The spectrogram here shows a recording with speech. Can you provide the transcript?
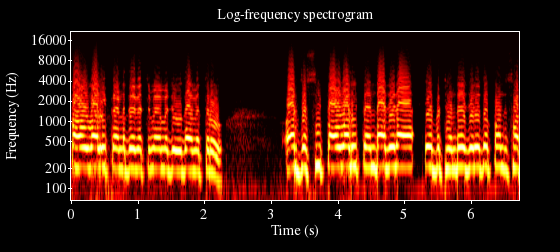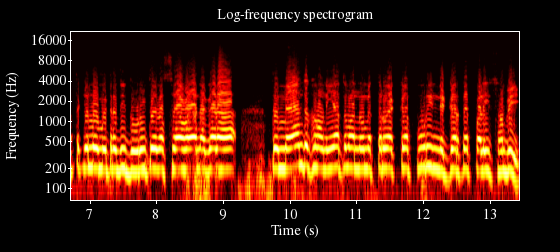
ਪਾਉ ਵਾਲੀ ਪਿੰਡ ਦੇ ਵਿੱਚ ਮੈਂ ਮੌਜੂਦ ਹਾਂ ਮਿੱਤਰੋ। ਔਰ ਜੱਸੀ ਪਾਉ ਵਾਲੀ ਪਿੰਡ ਆ ਜਿਹੜਾ ਇਹ ਬਠਿੰਡੇ ਜ਼ਿਲ੍ਹੇ ਤੋਂ 5-7 ਕਿਲੋਮੀਟਰ ਦੀ ਦੂਰੀ ਤੇ ਵਸਿਆ ਹੋਇਆ ਨਗਰ ਆ। ਤੇ ਮੈਂ ਦਿਖਾਉਣੀ ਆ ਤੁਹਾਨੂੰ ਮਿੱਤਰੋ ਇੱਕ ਪੂਰੀ ਨਿੱਗਰ ਤੇ ਪਲੀ ਸੰਭੀ।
